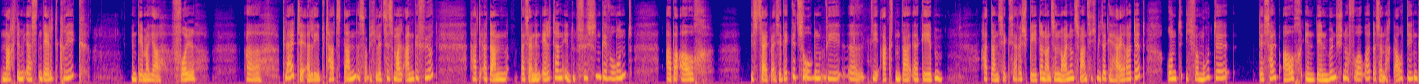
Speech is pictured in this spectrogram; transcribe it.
nach dem Ersten Weltkrieg, in dem er ja voll äh, Pleite erlebt hat, dann, das habe ich letztes Mal angeführt, hat er dann bei seinen Eltern in den Füssen gewohnt, aber auch ist zeitweise weggezogen, wie äh, die Akten da ergeben, hat dann sechs Jahre später, 1929, wieder geheiratet und ich vermute deshalb auch in den Münchner Vorort, also nach Gauting,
